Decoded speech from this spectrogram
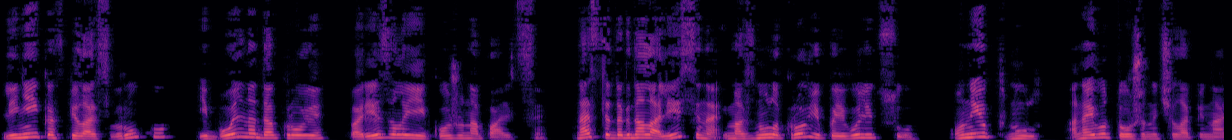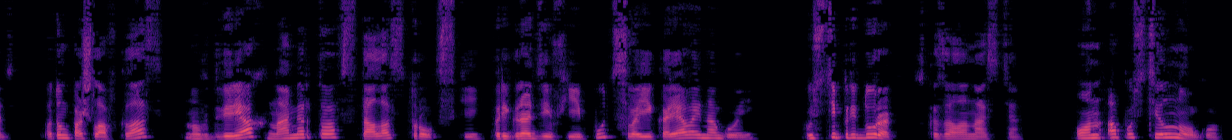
Линейка впилась в руку и больно до крови порезала ей кожу на пальце. Настя догнала Лесина и мазнула кровью по его лицу. Он ее пнул, она его тоже начала пинать. Потом пошла в класс, но в дверях намертво встал Островский, преградив ей путь своей корявой ногой. «Пусти, придурок!» — сказала Настя. Он опустил ногу,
